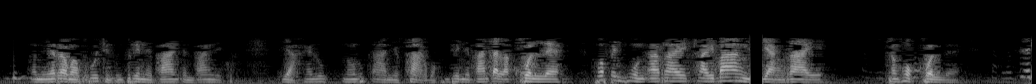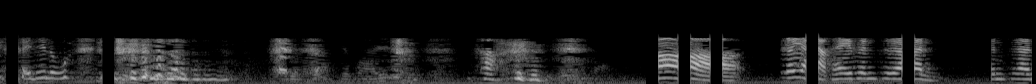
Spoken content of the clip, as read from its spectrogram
ๆตอนนี้เรามาพูดถึงเพื่อนๆในบ้านกันบ้างดีกว่า อยากให้ลูกน้องลูกตาลเนี่ยฝากบอกเพื่อนๆในบ้านแต่ละคนเลยว่าเป็นห่วงอะไรใครบ้างอย่างไร ทั้งหกคนเลย เพื่อนใครได้รู้ ค่ะก็ก็อยากให้เพื่อนเพื่อนเพื่อนเพื่อน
